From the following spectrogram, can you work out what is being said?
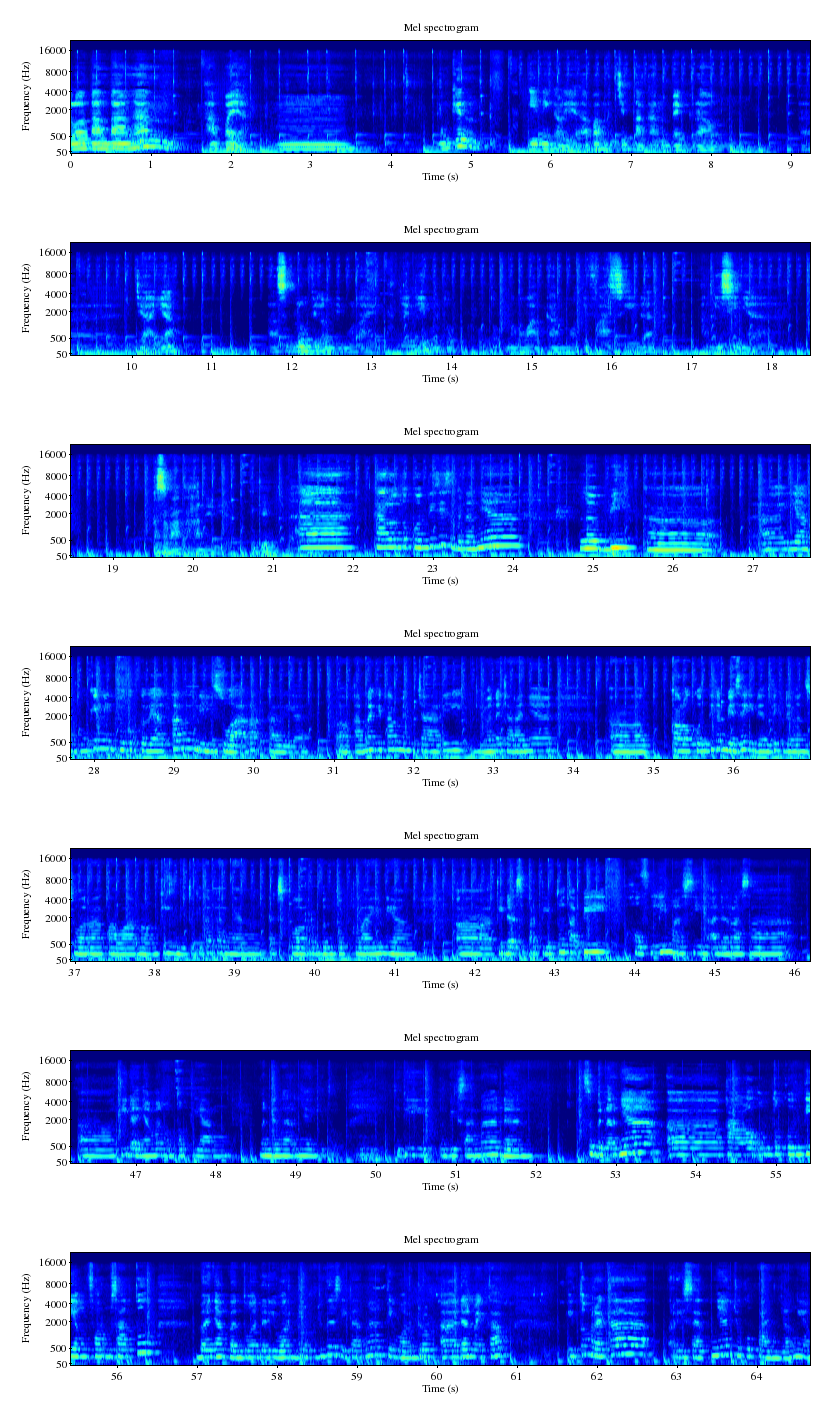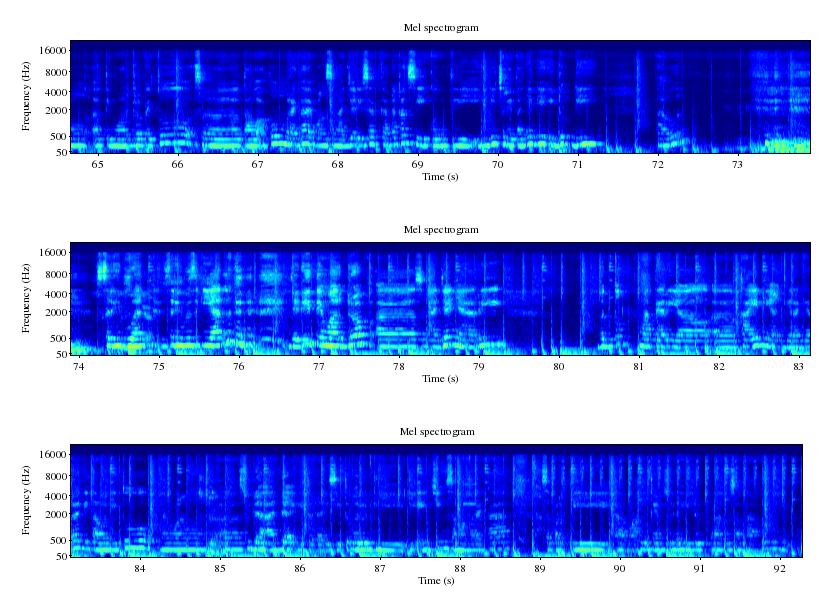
Kalau tantangan apa ya? Hmm, mungkin ini kali ya apa menciptakan background eh, Jaya eh, sebelum film dimulai. Jadi untuk untuk menguatkan motivasi dan ambisinya keserakahannya dia. Oke. Eh, kalau untuk Kunti sih sebenarnya lebih ke cukup kelihatan di suara kali ya. Eh, karena kita mencari gimana caranya eh, kalau Kunti kan biasanya identik dengan suara tawa melengking gitu. Kita pengen explore bentuk lain yang eh, tidak seperti itu tapi hopefully masih ada rasa eh, tidak nyaman untuk yang mendengarnya gitu. Jadi lebih sana dan sebenarnya eh, kalau untuk kunti yang form 1 banyak bantuan dari wardrobe juga sih karena tim wardrobe eh, dan makeup itu mereka risetnya cukup panjang. Yang eh, tim wardrobe itu setahu aku mereka emang sengaja riset karena kan si Kunti ini ceritanya dia hidup di tahun seribuan seribu sekian. jadi tim wardrobe eh, sengaja nyari bentuk material eh, kain yang kira-kira di tahun itu memang sudah ada gitu. Dari situ baru di di aging sama mereka seperti eh, makhluk yang sudah hidup ratusan tahun gitu.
